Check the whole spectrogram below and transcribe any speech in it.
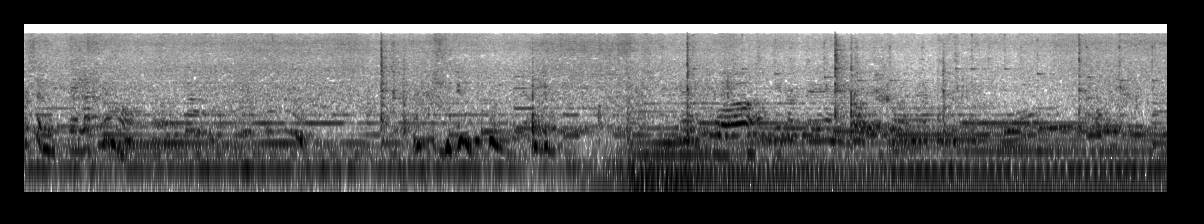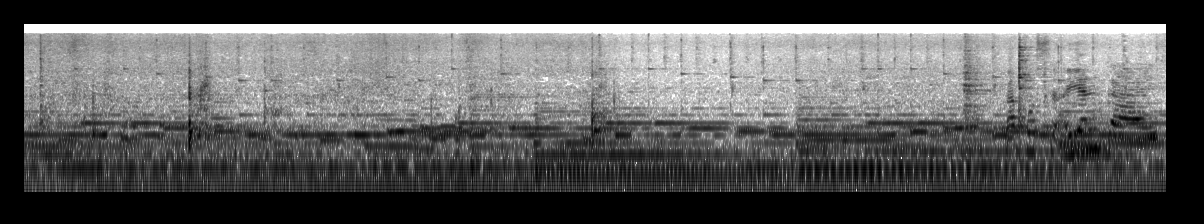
Asan kalat mo? Yan po, ang ginagawa guys,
